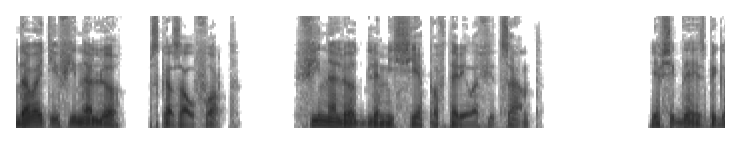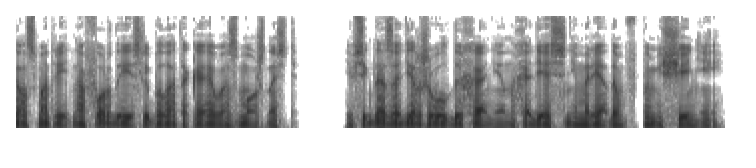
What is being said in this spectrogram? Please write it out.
давайте финалё», — сказал Форд. «Фи налет для месье», — повторил официант. Я всегда избегал смотреть на Форда, если была такая возможность, и всегда задерживал дыхание, находясь с ним рядом в помещении.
